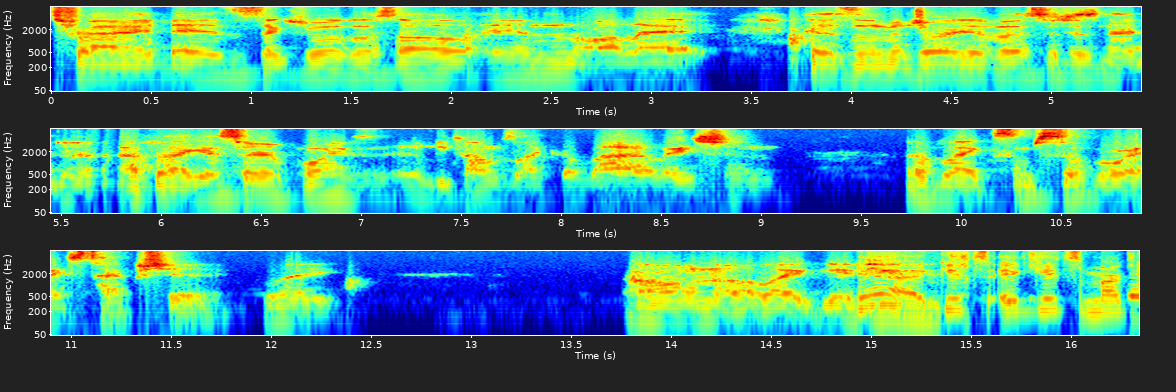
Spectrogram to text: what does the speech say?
tried as sexual assault and all that. Because the majority of us are just not doing it. I feel like at certain points it becomes like a violation of like some civil rights type shit. Like I don't know. Like if yeah, it gets it gets murky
